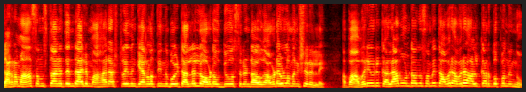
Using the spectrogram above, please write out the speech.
കാരണം ആ സംസ്ഥാനത്ത് എന്തായാലും മഹാരാഷ്ട്രയിൽ നിന്നും കേരളത്തിൽ നിന്നും പോയിട്ടല്ലല്ലോ അവിടെ ഉദ്യോഗസ്ഥരുണ്ടാവുക. അവിടെയുള്ള മനുഷ്യരല്ലേ. അപ്പൊ അവരെ ഒരു കലാപം ഉണ്ടാകുന്ന സമയത്ത് അവർ അവരെ ആൾക്കാർക്കൊപ്പം നിന്നു.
